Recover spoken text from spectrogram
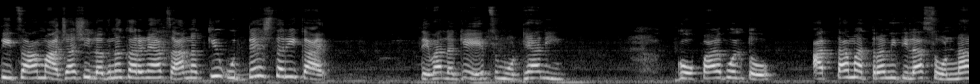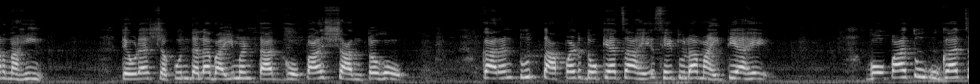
तिचा माझ्याशी लग्न करण्याचा नक्की उद्देश तरी काय? तेव्हा लगेच मोठ्यानी गोपाळ बोलतो आत्ता मात्र मी तिला सोडणार नाही. तेवढ्या शकुंतलाबाई म्हणतात गोपाळ शांत हो कारण तू तापड डोक्याचा आहेस हे तुला माहिती आहे. गोपाळ तू उगाच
